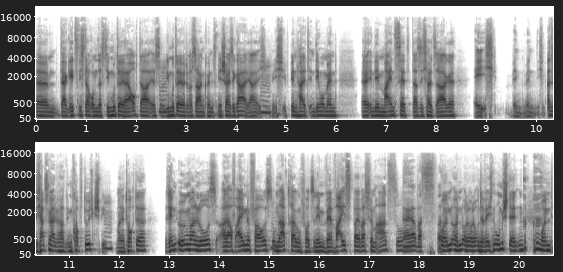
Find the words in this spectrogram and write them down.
Ähm, da geht's nicht darum, dass die Mutter ja auch da ist Hm. oder die Mutter hätte was sagen können, ist mir scheißegal, ja. Ich, Hm. ich bin halt in dem Moment äh, in dem Mindset, dass ich halt sage, ey, ich, wenn, wenn ich, also ich hab's mir halt einfach im Kopf durchgespielt. Hm. Meine Tochter rennt irgendwann los, alle auf eigene Faust, um eine Abtreibung vorzunehmen. Wer weiß, bei was für einem Arzt so Naja, was, was und, und oder, oder unter welchen Umständen. Und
